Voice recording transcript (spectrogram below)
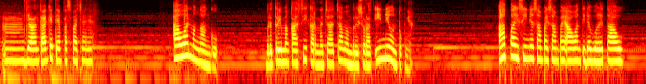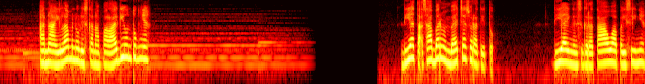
Hmm, jangan kaget ya pas bacanya. Awan mengangguk. Berterima kasih karena Caca memberi surat ini untuknya. Apa isinya sampai-sampai Awan tidak boleh tahu? Ana Aila menuliskan apa lagi untuknya? Dia tak sabar membaca surat itu. Dia ingin segera tahu apa isinya.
